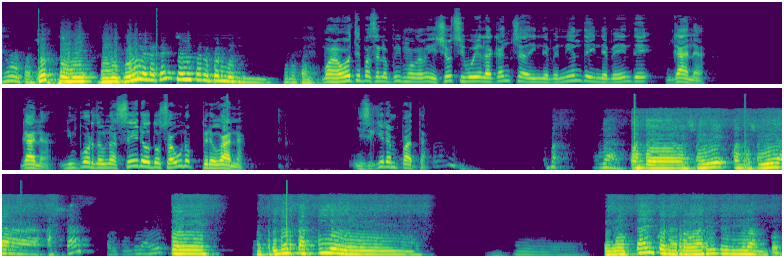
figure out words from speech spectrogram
Boca. Yo desde, desde que voy a la cancha Boca no en el local. Bueno, a vos te pasa lo mismo que a mí. Yo si voy a la cancha de Independiente, Independiente gana. Gana. No importa, 1 a 0, 2 a 1, pero gana. Ni siquiera empata. Mirá, cuando llegué, cuando llegué a, a Jazz, por primera vez, fue el primer partido de, de local con Arrobarreno en el banco.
